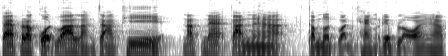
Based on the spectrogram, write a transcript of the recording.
แต่ปรากฏว่าหลังจากที่นัดแนะกันนะฮะกำหนดวันแข่งเรียบร้อยนะครับ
